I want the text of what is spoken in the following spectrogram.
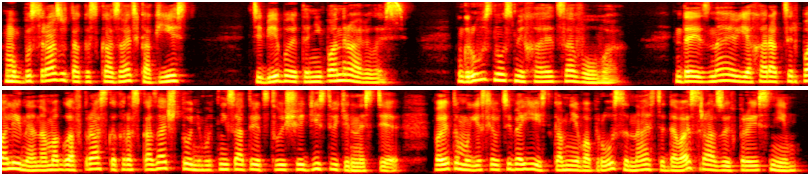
Мог бы сразу так и сказать, как есть. Тебе бы это не понравилось». Грустно усмехается Вова. Да и знаю я характер Полины, она могла в красках рассказать что-нибудь не соответствующее действительности. Поэтому, если у тебя есть ко мне вопросы, Настя, давай сразу их проясним.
